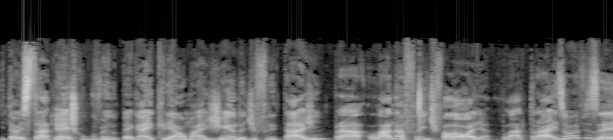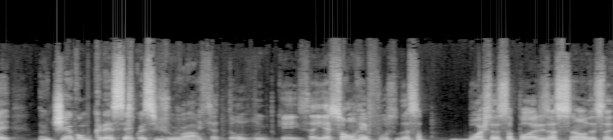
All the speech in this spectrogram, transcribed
Então é estratégico o governo pegar e criar uma agenda de fritagem para lá na frente falar, olha, lá atrás eu avisei, Não tinha como crescer com esse juro alto. Isso é tão ruim, porque isso aí é só um reforço dessa bosta, dessa polarização, dessa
